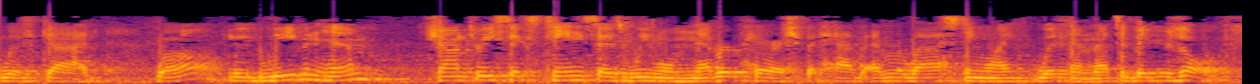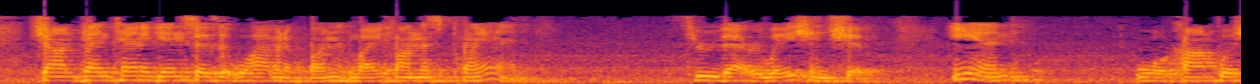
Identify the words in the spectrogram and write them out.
with God? Well, we believe in Him. John 3.16 says we will never perish but have everlasting life with Him. That's a big result. John 10.10 again says that we'll have an abundant life on this planet through that relationship. And will accomplish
